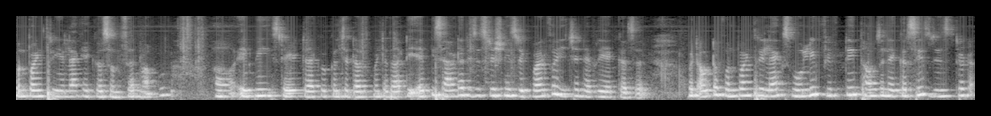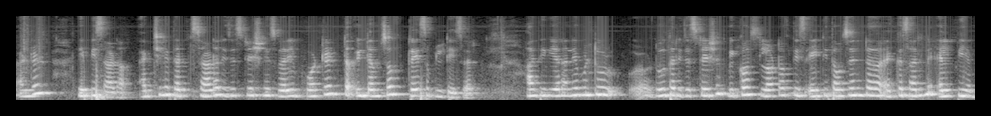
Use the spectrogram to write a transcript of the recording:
one point three lakh acres ఉంది సార్ మాకు. AP state aquaculture development authority AP SADA registration is required for each and every acre sir but out of one point three lakhs only fifty thousand acres is registered under AP SADA actually that SADA registration is very important in terms of traceability sir అది we're unable to do the registration because lot of this eighty thousand ఎక్కసారి LPM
